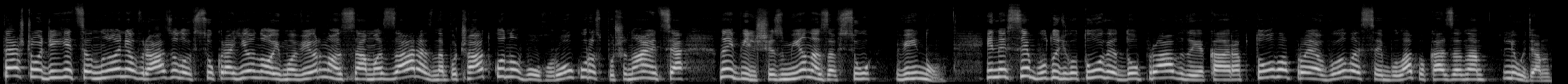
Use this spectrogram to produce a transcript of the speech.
Те, що діється нині, вразило всю країну. Ймовірно, саме зараз, на початку нового року, розпочинаються найбільші зміни за всю війну. І не всі будуть готові до правди, яка раптово проявилася і була показана людям.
